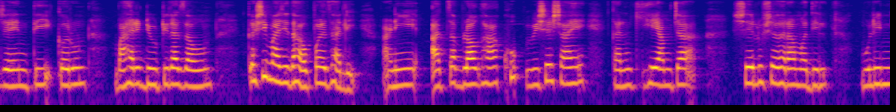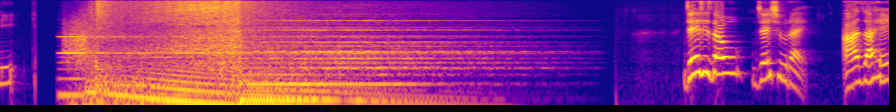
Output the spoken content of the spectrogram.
जयंती करून बाहेर ड्युटीला जाऊन कशी माझी धावपळ झाली. आणि आजचा ब्लॉग हा खूप विशेष आहे कारण की हे आमच्या शेलू शहरामधील मुलींनी जय जिजाऊ जय शिवराय. आज आहे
